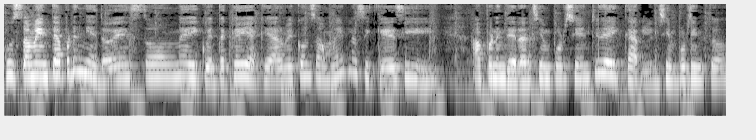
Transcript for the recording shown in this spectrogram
justamente aprendiendo esto me di cuenta que había que darme con Samuel, así que decidí aprender al 100% y dedicarle el 100%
